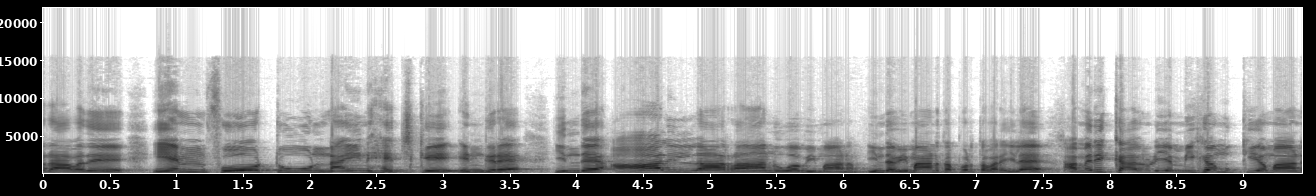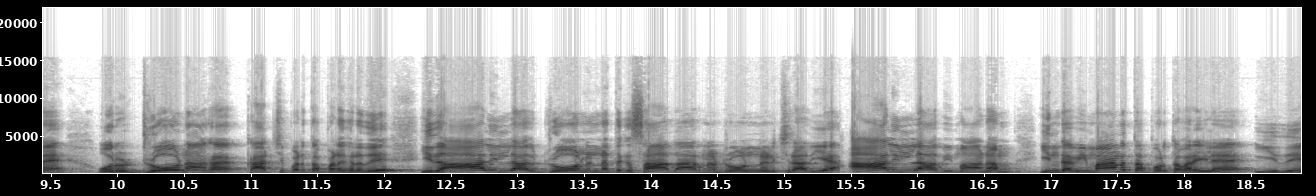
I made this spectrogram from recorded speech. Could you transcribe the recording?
அதாவது N four two nine HK என்கிற இந்த ஆளில்லா இராணுவ விமானம் இந்த விமானத்தை பொறுத்தவரையில் அமெரிக்காவினுடைய மிக முக்கியமான ஒரு ட்ரோனாக காட்சிப்படுத்தப்படுகிறது. இது ஆளில்லா ட்ரோன் என்னத்துக்கு சாதாரண ட்ரோன் நினைச்சிடாதீங்க. ஆளில்லா விமானம் இந்த விமானத்தை பொறுத்தவரையில் இது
